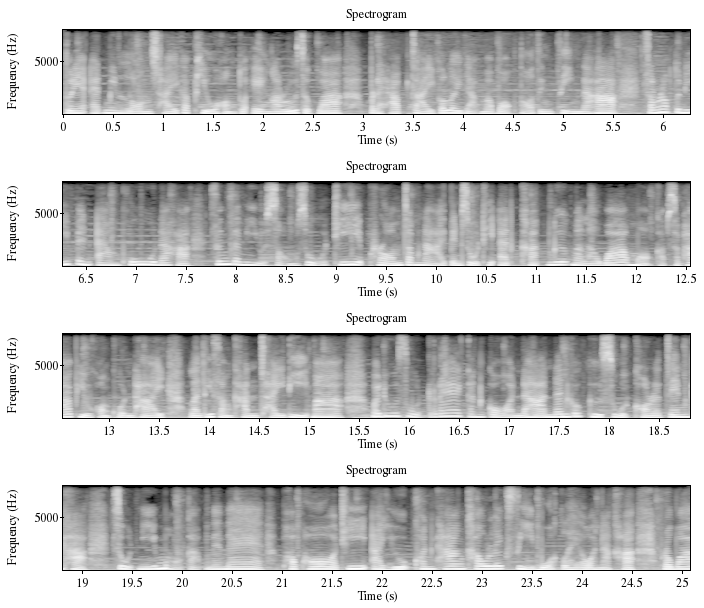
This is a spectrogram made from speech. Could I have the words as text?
ตัวนี้แอดมินลองใช้กับผิวของตัวเองรู้สึกว่าประทับใจก็เลยอยากมาบอกต่อจริง ๆ นะคะสำหรับตัวนี้เป็นแอมพูนะคะ ซึ่งจะมีอยู่ 2 สูตรที่พร้อมจำหน่ายเป็นสูตรที่แอดคัดเลือกมาแล้วว่าเหมาะกับสภาพผิวของคนไทย และที่สำคัญใช้ดีมาก มาดูสูตรแรกกันก่อนนะคะ นั่นก็คือสูตรคอลลาเจนค่ะสูตรนี้เหมาะกับแม่ๆพ่อๆที่อายุค่อนข้างเข้าเลข 4 บวกแล้วนะคะ เพราะว่า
